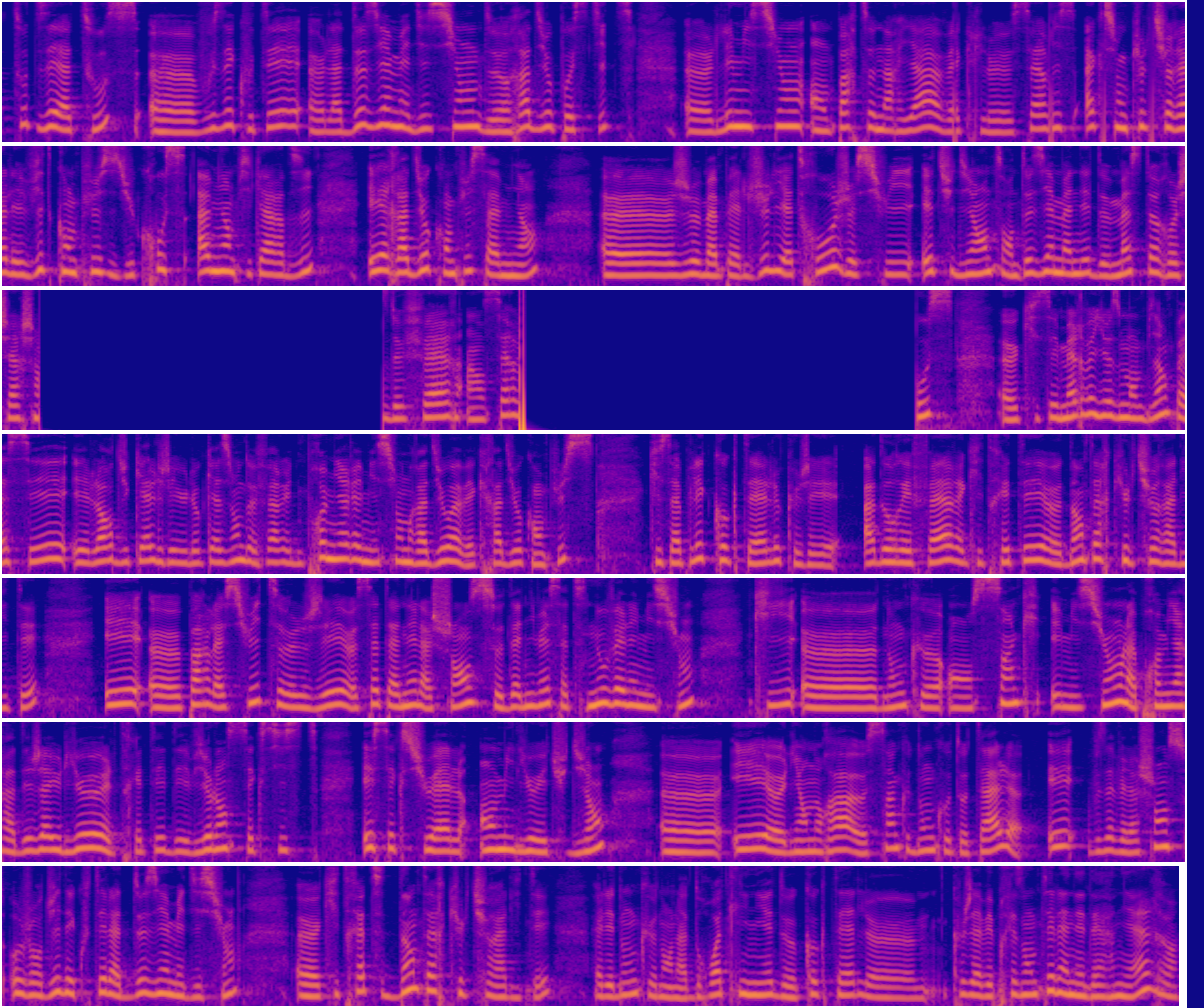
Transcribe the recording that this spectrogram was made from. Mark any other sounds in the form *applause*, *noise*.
Toutes et à tous. Euh, vous écoutez euh, la deuxième édition de Radio Post-it, euh, l'émission en partenariat avec le service Action culturelle et Vide Campus du Crous Amiens Picardie et Radio Campus Amiens. je m'appelle Juliette Roux, je suis étudiante en deuxième année de master recherche en euh, qui s'est merveilleusement bien passé et lors duquel j'ai eu l'occasion de faire une première émission de radio avec Radio Campus qui s'appelait Cocktail, que j'ai adoré faire et qui traitait euh, d'interculturalité. Et euh, par la suite, j'ai cette année la chance d'animer cette nouvelle émission qui, donc en cinq émissions, la première a déjà eu lieu, elle traitait des violences sexistes et sexuelles en milieu étudiant. Euh, et euh, il y en aura euh, cinq donc au total. Et vous avez la chance aujourd'hui d'écouter la deuxième édition qui traite d'interculturalité. Elle est donc dans la droite lignée de Cocktail que j'avais présenté l'année dernière.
